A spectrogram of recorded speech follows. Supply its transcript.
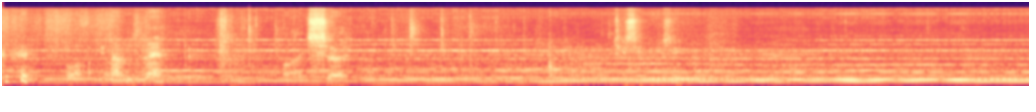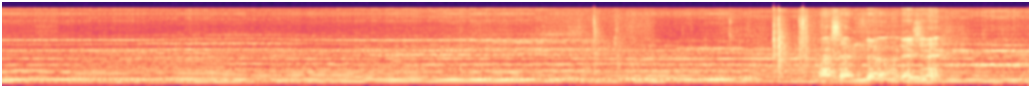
What fucking hands, isn't? Well, it's uh, That's is, isn't it? you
